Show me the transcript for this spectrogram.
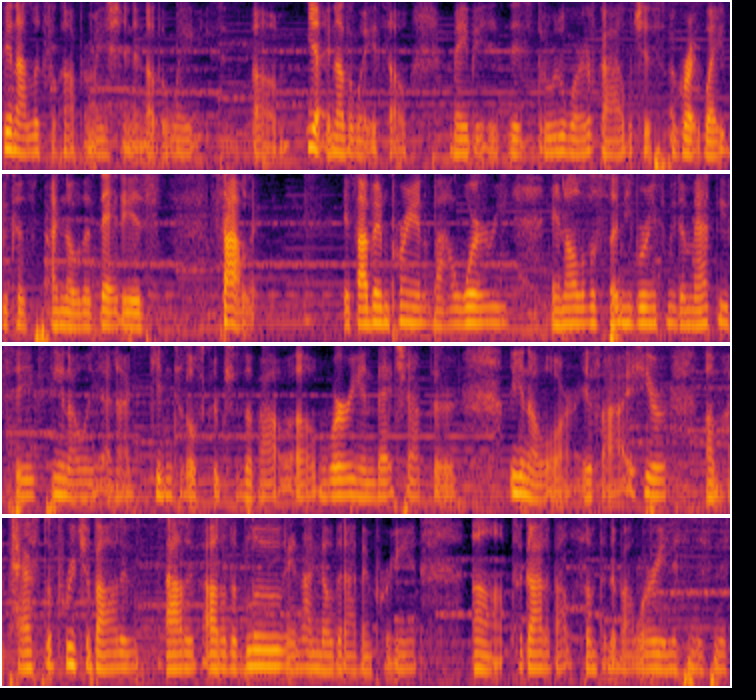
then I look for confirmation in other ways. Um, yeah, in other ways. So maybe it's through the Word of God, which is a great way because I know that that is solid if I've been praying about worry and all of a sudden he brings me to Matthew 6, you know, and, and I get into those scriptures about uh, worry in that chapter, you know, or if I hear um, a pastor preach about it out of, out of the blue and I know that I've been praying uh, to God about something about worry and this and this and this.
